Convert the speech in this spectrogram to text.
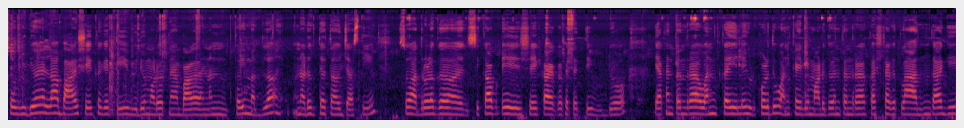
ಸೊ ವಿಡಿಯೋ ಎಲ್ಲ ಭಾಳ ಶೇಕ್ ಆಗೈತಿ. ವಿಡಿಯೋ ಮಾಡೋತ್ನ ಭಾಳ ನನ್ನ ಕೈ ಮೊದ್ಲು ನಡುಗ್ತೈತೆ ಜಾಸ್ತಿ. ಸೊ ಅದ್ರೊಳಗೆ ಸಿಕ್ಕಾಪಟ್ಟಿ ಶೇಕ್ ಆಗಕತ್ತೈತಿ ವಿಡಿಯೋ ಯಾಕಂತಂದ್ರೆ ಒಂದು ಕೈಯಲ್ಲಿ ಹಿಡ್ಕೊಳ್ದು, ಒಂದು ಕೈಯಲ್ಲಿ ಮಾಡೋದು ಅಂತಂದ್ರೆ ಕಷ್ಟ ಆಗುತ್ತಲ್ಲ ಹಂಗಾಗಿ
